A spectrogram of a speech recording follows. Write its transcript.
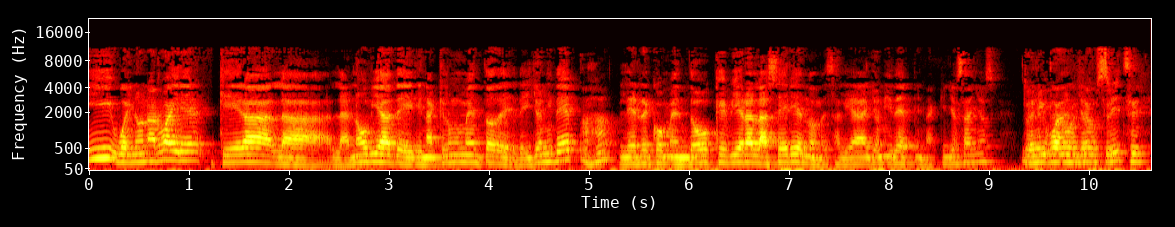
Y Winona Ryder, que era la, la, novia de, en aquel momento de, de Johnny Depp, Ajá. le recomendó que viera la serie en donde salía Johnny Depp en aquellos años, 21 Jump Street, sí.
